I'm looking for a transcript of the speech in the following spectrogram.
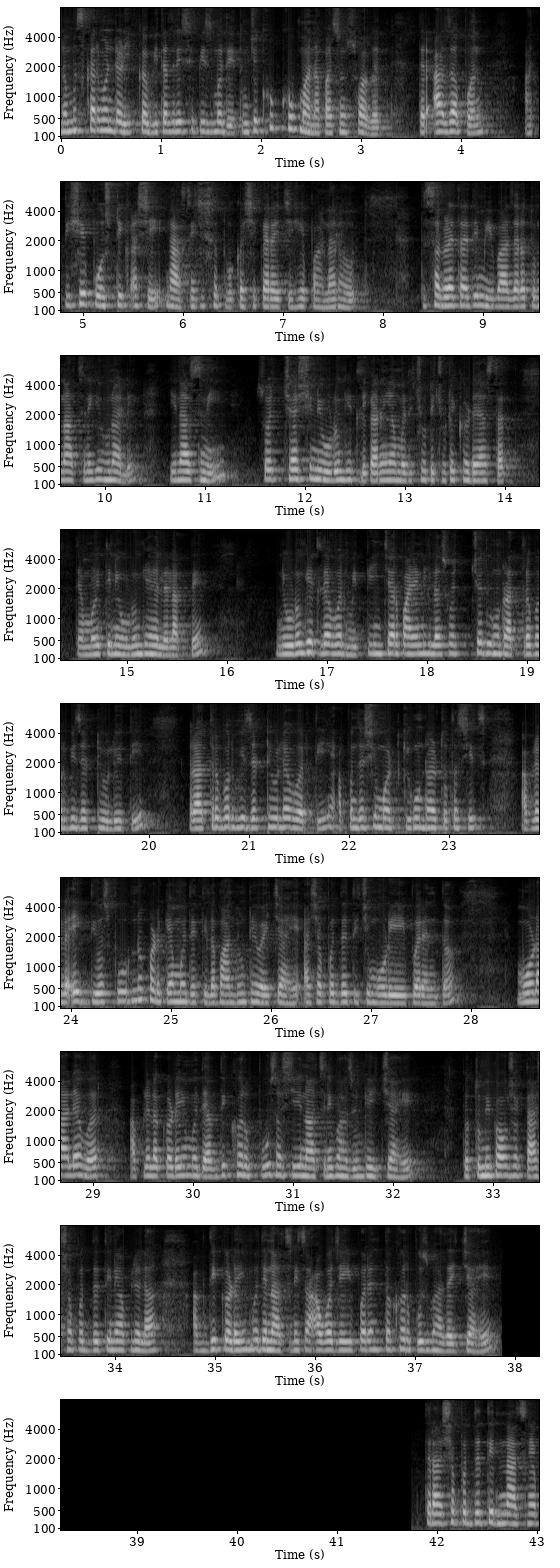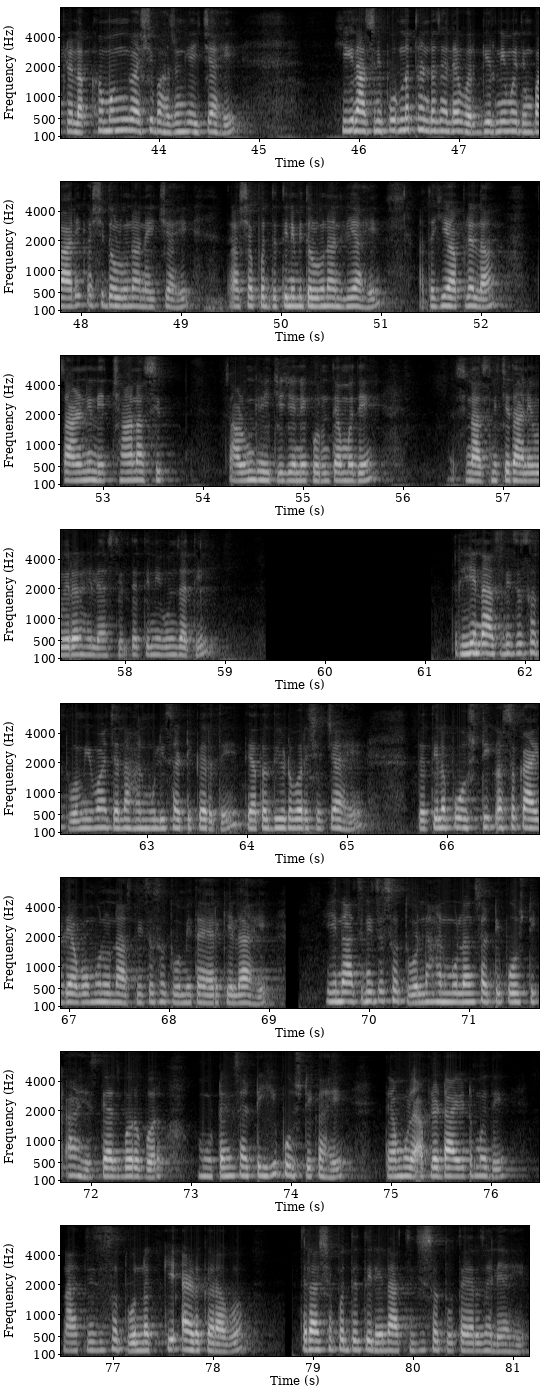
नमस्कार मंडळी कविताज रेसिपीजमध्ये तुमचे खूप खूप मनापासून स्वागत. तर आज आपण अतिशय पौष्टिक असे नाचणीचे सत्व कसे करायचे हे पाहणार आहोत. तर सगळ्यात आधी मी बाजारातून नाचणी घेऊन आले. ही नाचणी स्वच्छ अशी निवडून घेतली कारण यामध्ये छोटे छोटे खडे असतात. त्यामुळे ती निवडून घ्यायला लागते. निवडून घेतल्यावर मी तीन चार पाण्याने हिला स्वच्छ धुवून रात्रभर भिजत ठेवली होती. रात्रभर भिजत ठेवल्यावरती आपण जशी मटकी गुंडाळतो तशीच आपल्याला एक दिवस पूर्ण फडक्यामध्ये तिला बांधून ठेवायची आहे अशा पद्धतीची मोड येईपर्यंत मोड आल्यावर आपल्याला कढईमध्ये अगदी खरपूस अशी नाचणी भाजून घ्यायची आहे. तर तुम्ही पाहू शकता अशा पद्धतीने आपल्याला अगदी कढईमध्ये नाचणीचा आवाज येईपर्यंत खरपूस भाजायची आहे. तर अशा पद्धतीने नाचणी आपल्याला खमंग अशी भाजून घ्यायची आहे. ही नाचणी पूर्ण थंड झाल्यावर गिरणीमधून बारीक अशी दळून आणायची आहे. तर अशा पद्धतीने मी दळून आणली आहे. आता ही आपल्याला चाळणीने छान अशी चाळून घ्यायची जेणेकरून त्यामध्ये असे नाचणीचे दाणे वगैरे राहिले असतील तर ते निघून जातील. तर हे नाचणीचं सत्व मी माझ्या लहान मुलीसाठी करते. ते आता दीड वर्षाचे आहे. तर तिला पौष्टिक असं काय द्यावं म्हणून नाचणीचं सत्व मी तयार केलं आहे. हे नाचणीचं सत्व लहान मुलांसाठी पौष्टिक आहेच. त्याचबरोबर मोठ्यांसाठीही पौष्टिक आहे. त्यामुळे आपल्या डाएटमध्ये नाचणीचं सत्व नक्की ॲड करावं. तर अशा पद्धतीने नाचणीचे सत्व तयार झाले आहे.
